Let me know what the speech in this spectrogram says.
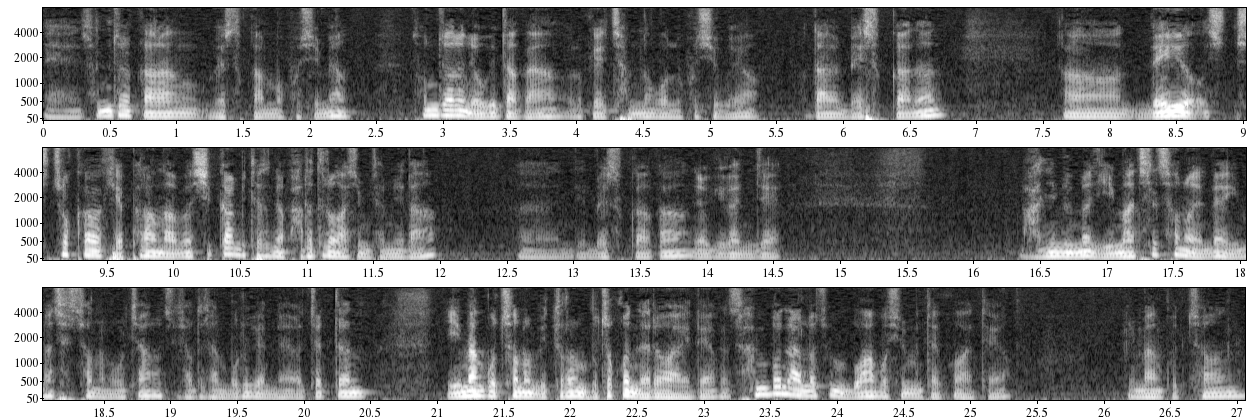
네, 손절가랑 매수가 한번 보시면, 손절은 여기다가 이렇게 잡는 걸로 보시고요. 그 다음에 매수가는, 어, 내일 시- 시초가가 개파락 나오면 시가 밑에서 그냥 바로 들어가시면 됩니다. 에, 이제 매수가가 여기가 이제 많이 밀면 27,000원인데 27,000원 올지 안 올지 저도 잘 모르겠네요. 어쨌든 29,000원 밑으로는 무조건 내려와야 돼요. 그래서 3분의 1로 좀 모아보시면 될 것 같아요. 29,000,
